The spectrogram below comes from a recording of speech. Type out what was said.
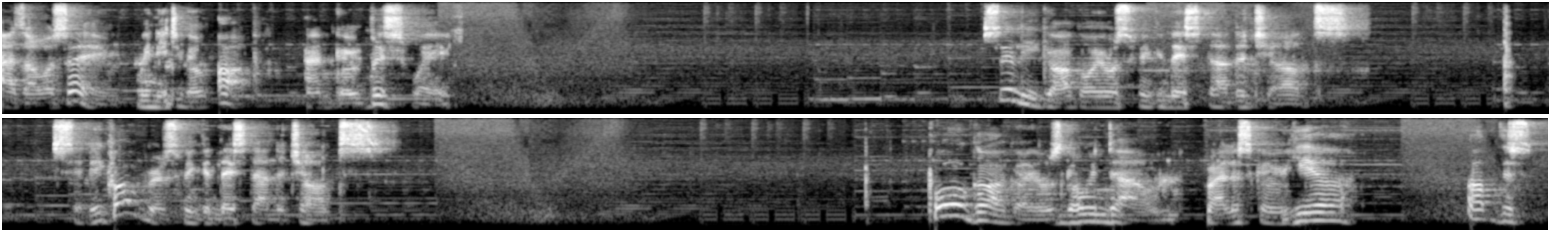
As I was saying, we need to go up and go this way. Silly gargoyles thinking they stand a chance. Silly cobras thinking they stand a chance. Poor gargoyles going down. Right, let's go here. Up this...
